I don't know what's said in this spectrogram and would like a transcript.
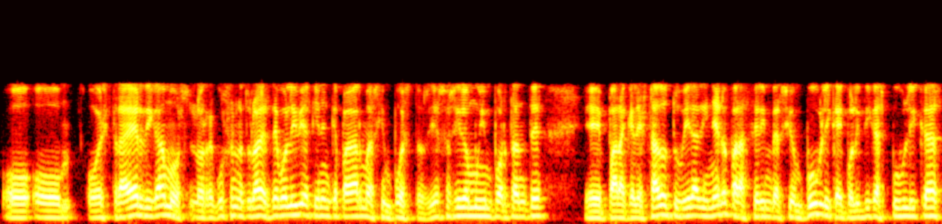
o, extraer, digamos, los recursos naturales de Bolivia, tienen que pagar más impuestos. Y eso ha sido muy importante eh, para que el Estado tuviera dinero para hacer inversión pública y políticas públicas,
